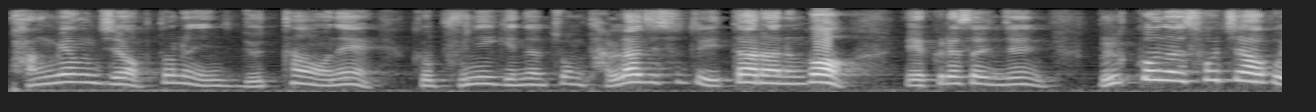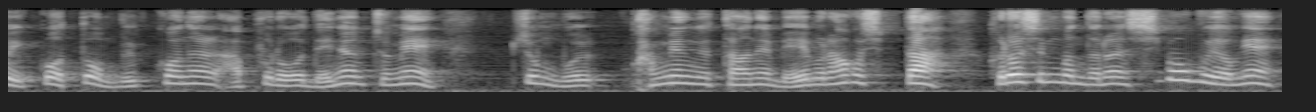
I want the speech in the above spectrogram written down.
광명 지역 또는 이 뉴타운의 그 분위기는 좀 달라질 수도 있다라는 거. 예, 그래서 이제 물건을 소지하고 있고 또 물건을 앞으로 내년쯤에 좀 뭘- 광명뉴타운에 매입을 하고 싶다. 그러신 분들은 15구역의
